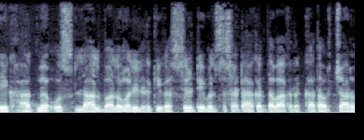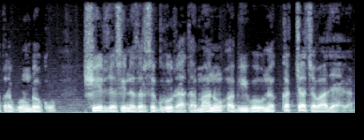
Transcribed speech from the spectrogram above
एक हाथ में उस लाल बालों वाली लड़की का सिर टेबल से सटाकर दबा कर रखा था और चारों तरफ़ गुंडों को शेर जैसी नज़र से घूर रहा था। मानो अभी वो उन्हें कच्चा चबा जाएगा।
